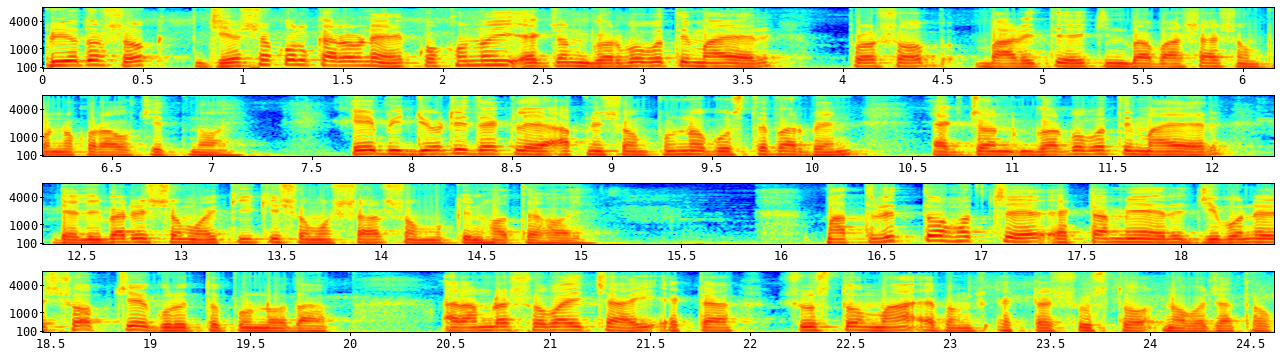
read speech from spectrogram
প্রিয় দর্শক, যে সকল কারণে কখনোই একজন গর্ভবতী মায়ের প্রসব বাড়িতে কিংবা বাসায় সম্পন্ন করা উচিত নয়। এই ভিডিওটি দেখলে আপনি সম্পূর্ণ বুঝতে পারবেন একজন গর্ভবতী মায়ের ডেলিভারির সময় কি কি সমস্যার সম্মুখীন হতে হয়। মাতৃত্ব হচ্ছে একটা মেয়ের জীবনের সবচেয়ে গুরুত্বপূর্ণ ধাপ। আর আমরা সবাই চাই একটা সুস্থ মা এবং একটা সুস্থ নবজাতক।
